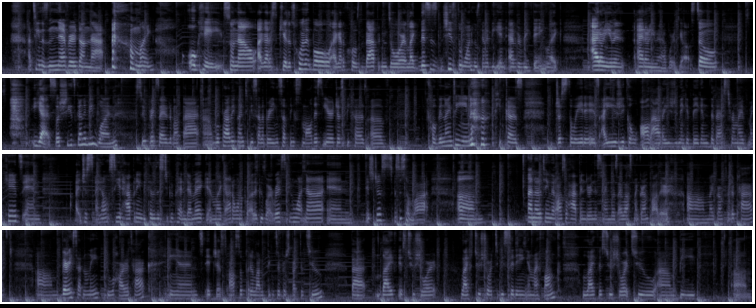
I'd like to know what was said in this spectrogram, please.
Atina's never done that. I'm like, okay, so now I gotta secure the toilet bowl, I gotta close the bathroom door. Like this is she's the one who's gonna be in everything. Like I don't even I don't even have words, y'all. So yeah, so she's gonna be one. Super excited about that. Um, we're probably going to be celebrating something small this year just because of COVID 19 because just the way it is, I usually go all out. I usually make it big and the best for my, my kids. And I just, I don't see it happening because of the stupid pandemic. And like, I don't want to put other people at risk and whatnot. And it's just, it's just a lot. Um, another thing that also happened during this time was I lost my grandfather. Um, my grandfather passed um, very suddenly through a heart attack, and it just also put a lot of things in perspective too. That life is too short. Life's too short to be sitting in my funk. Life is too short to um, be um,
